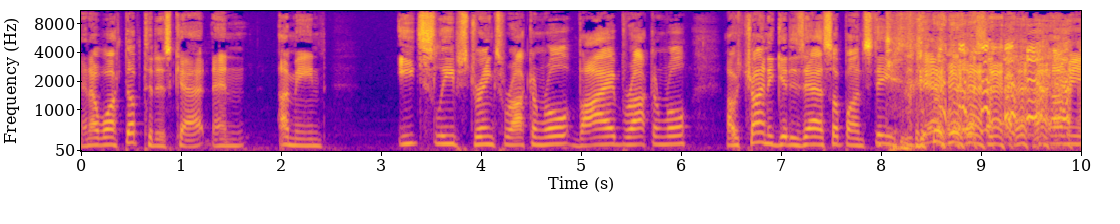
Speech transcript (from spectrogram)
and I walked up to this cat, and I mean, eats, sleeps, drinks, rock and roll, vibe, rock and roll. I was trying to get his ass up on stage. I mean,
